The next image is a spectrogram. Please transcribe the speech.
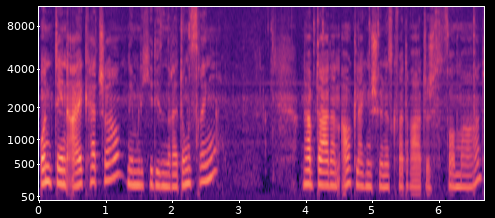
Und den Eyecatcher, nämlich hier diesen Rettungsring. Und habe da dann auch gleich ein schönes quadratisches Format.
